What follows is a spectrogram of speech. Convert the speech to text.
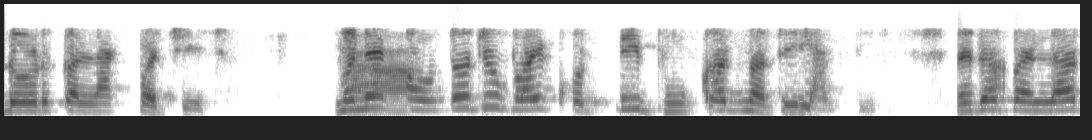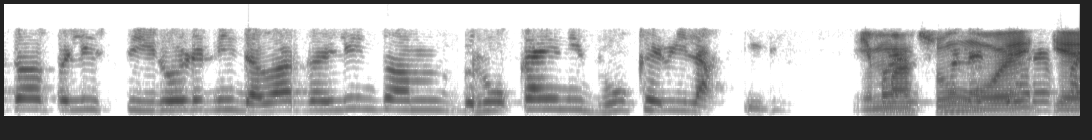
દોઢ કલાક પછી જ. મને કહું તો છું ભાઈ ખોટી ભૂખ જ નથી લાગતી. મેં તો પહેલા તો પેલી steroid ની દવા ગયેલી ને તો આમ રોકાઈની ભૂખ એવી લાગતી હતી. એમાં શું હોય કે.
